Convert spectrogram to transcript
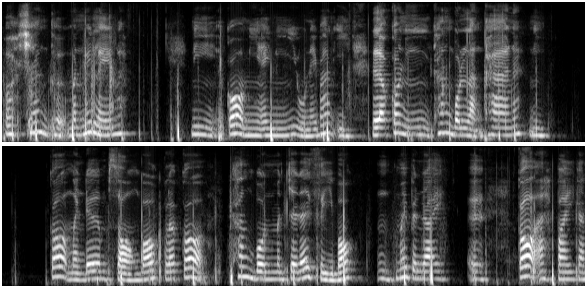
โอ้ช่างเถอะมันไม่แรงนะนี่ก็มีไอ้นี้อยู่ในบ้านอีก แล้วก็นี้ข้างบนหลังคานะ นี่ ก็เหมือนเดิมสองบล็อกแล้วก็ข้างบนมันจะได้สี่บล็อก อืม ไม่เป็นไร เออ ก็อะไปกัน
